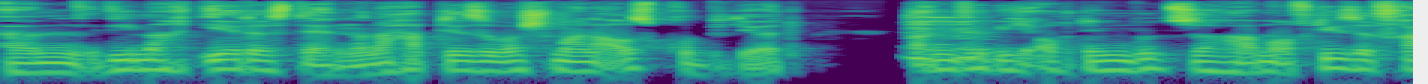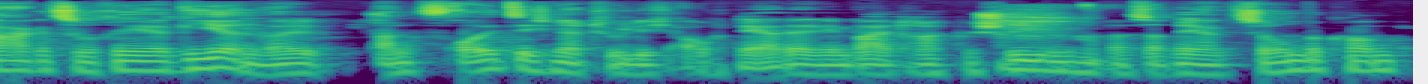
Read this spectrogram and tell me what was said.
ähm, wie macht ihr das denn? Oder habt ihr sowas schon mal ausprobiert? Dann mhm. wirklich auch den Mut zu haben, auf diese Frage zu reagieren, weil dann freut sich natürlich auch der, der den Beitrag geschrieben hat, dass er Reaktion bekommt.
